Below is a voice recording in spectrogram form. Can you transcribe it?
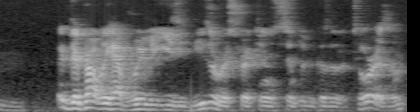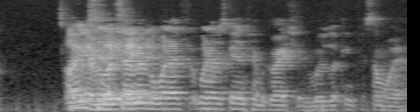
Hmm. They probably have really easy visa restrictions simply because of the tourism. I Like understand. everybody- So I remember when I when I was going through immigration, we were looking for somewhere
